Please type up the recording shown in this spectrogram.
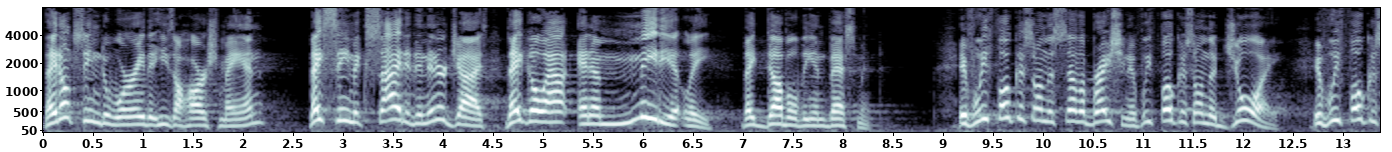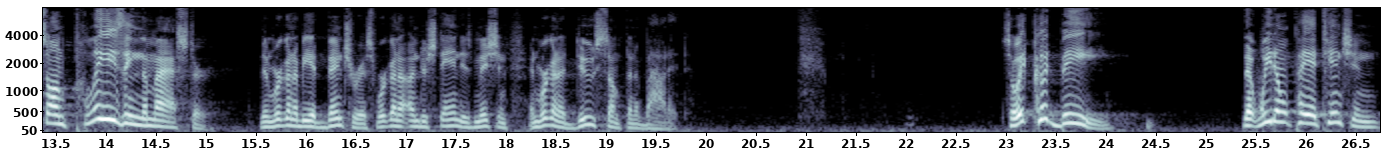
They don't seem to worry that he's a harsh man. They seem excited and energized. They go out and immediately they double the investment. If we focus on the celebration, if we focus on the joy, if we focus on pleasing the master, then we're going to be adventurous. We're going to understand his mission and we're going to do something about it. So it could be that we don't pay attention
